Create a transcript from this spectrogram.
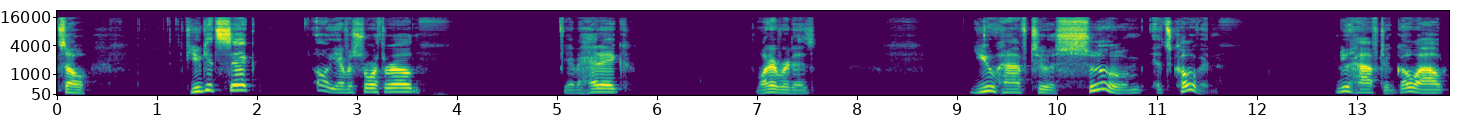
So, if you get sick, oh, you have a sore throat, you have a headache, whatever it is, you have to assume it's COVID. You have to go out,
